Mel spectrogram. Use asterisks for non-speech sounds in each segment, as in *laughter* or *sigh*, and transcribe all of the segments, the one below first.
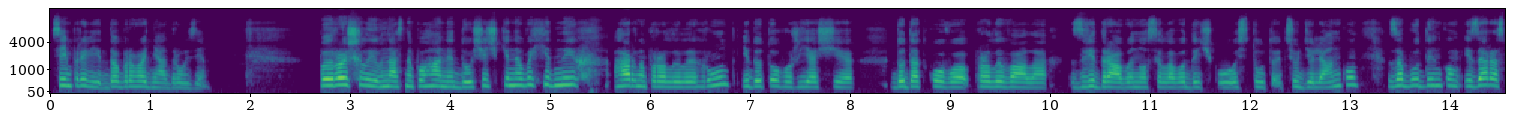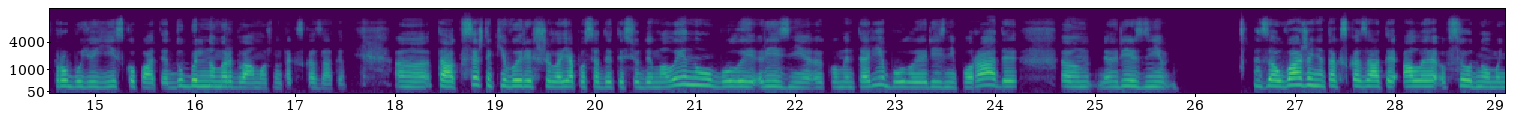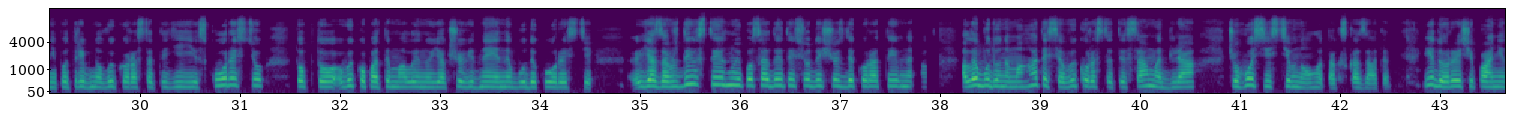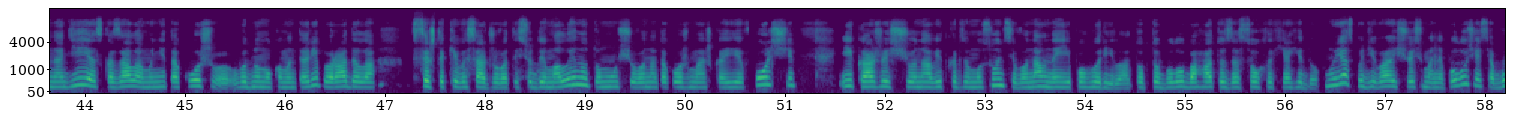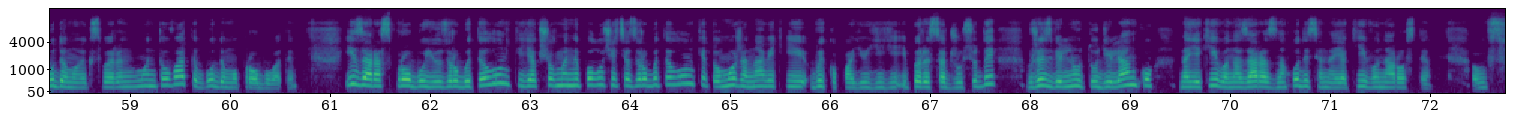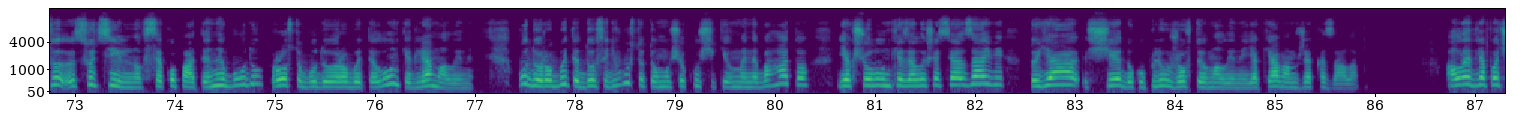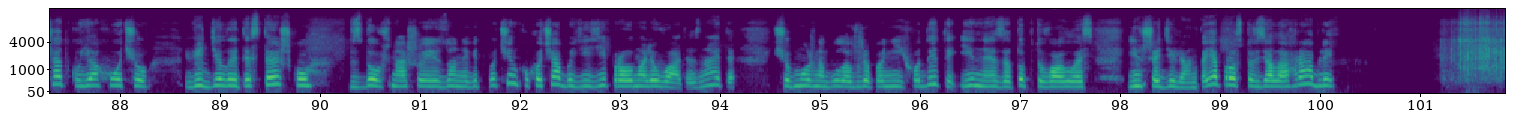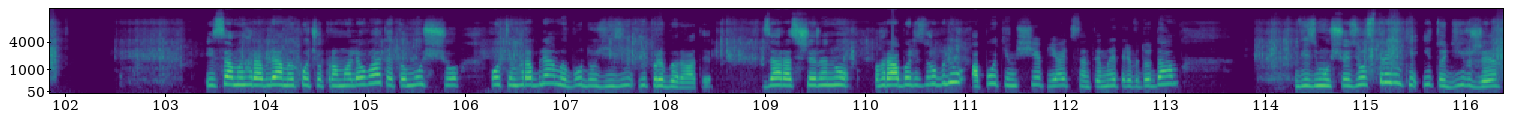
Всім привіт! Доброго дня, друзі! Пройшли в нас непогані дощечки на вихідних, гарно пролили ґрунт, і до того ж я ще додатково проливала з відра, виносила водичку ось тут цю ділянку за будинком, і зараз спробую її скопати. Дубль номер два, можна так сказати. Е, так, все ж таки вирішила я посадити сюди малину. Були різні е, коментарі, були різні поради, е, різні зауваження, так сказати, але все одно мені потрібно використати її з користю, тобто викопати малину, якщо від неї не буде користі. Я завжди встигну і посадити сюди щось декоративне, але буду намагатися використати саме для чогось їстівного, так сказати. І, до речі, пані Надія сказала мені також в одному коментарі, порадила все ж таки висаджувати сюди малину, тому що вона також мешкає в Польщі і каже, що на відкритому сонці вона в неї погоріла, тобто було багато засохлих ягідок. Ну, я сподіваюся, щось в мене вийде, будемо експериментувати, будемо пробувати. І зараз спробую зробити лунки. Якщо в мене вийде зробити лунки, то може навіть і викопаю її і пересаджу сюди, вже звільну ту ділянку, на якій вона зараз знаходиться, на якій вона росте. Суцільно все копати не буду, просто буду робити лунки для малини. Буду робити досить густо, тому що кущиків в мене багато. Якщо лунки залишаться зайві, то я ще докуплю жовтої малини, як я вам вже казала. Але для початку я хочу відділити стежку вздовж нашої зони відпочинку, хоча б її промалювати, знаєте, щоб можна було вже по ній ходити і не затоптувалась інша ділянка. Я просто взяла граблі. І саме граблями хочу промалювати, тому що потім граблями буду її і прибирати. Зараз ширину грабель зроблю, а потім ще 5 см додам, візьму щось гостреньке і тоді вже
